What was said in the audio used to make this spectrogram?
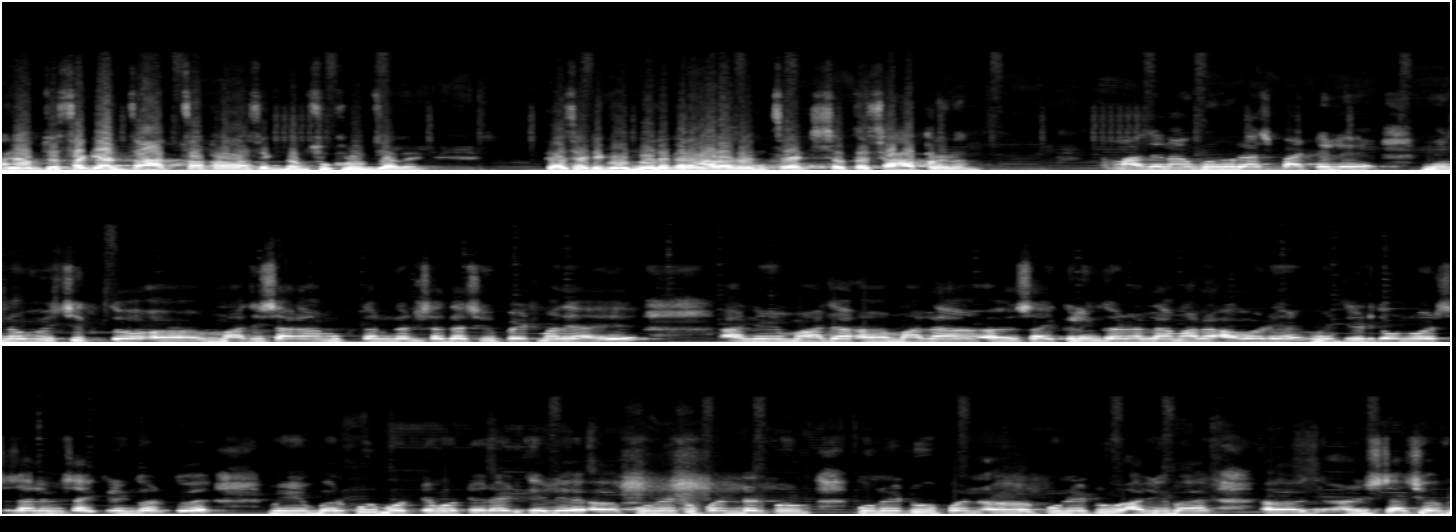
आणि आमच्या सगळ्यांचा आजचा प्रवास एकदम सुखरूप झालाय. त्यासाठी गोंदवलेकर महाराजांचे शतशहा प्रणाम. माझं नाव गुरुराज पाटील. आहे मी नववीत शिकतो. माझी शाळा मुक्तानगंज सदाशिव पेठमध्ये आहे. आणि माझा मला सायकलिंग करायला मला आवड आहे. मी दीड दोन वर्ष झाले मी सायकलिंग करतोय. मी भरपूर मोठे मोठे राईड केले. पुणे टू पंढरपूर पुणे टू पण Pune to Alibag statue of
